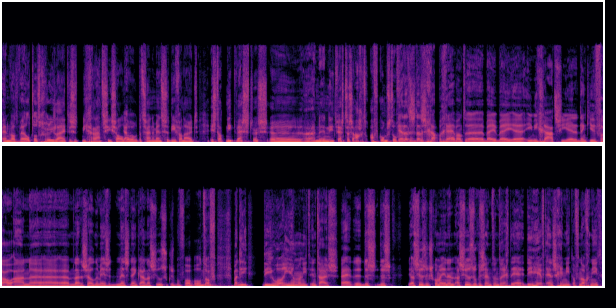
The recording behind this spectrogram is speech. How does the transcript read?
En wat wel tot groei leidt, is het migratiesaldo. Dat zijn de mensen die vanuit. Is dat niet westers? eh, een niet westerse acht- afkomst? Of Ja, dat is, dat is grappig, hè? Want eh, bij, bij eh, immigratie, hè, dan denk je vooral aan. eh, eh, nou, dezelfde mensen, mensen denken aan asielzoekers bijvoorbeeld. Mhm. of, maar die, die horen hier helemaal niet in thuis. Hè? Dus, dus die asielzoekers komen in een asielzoekerscentrum terecht. Die, heeft Enschede niet of nog niet.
